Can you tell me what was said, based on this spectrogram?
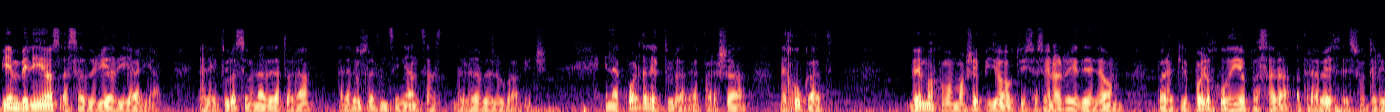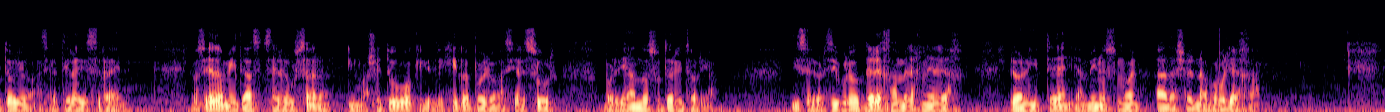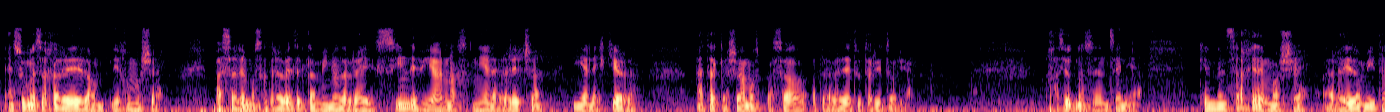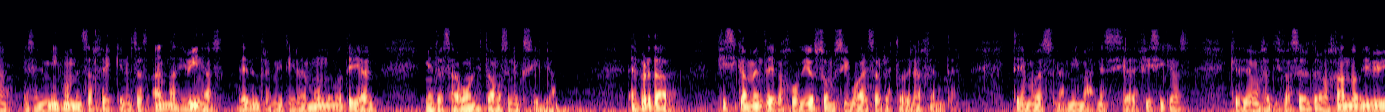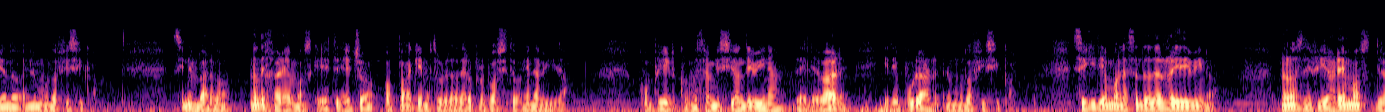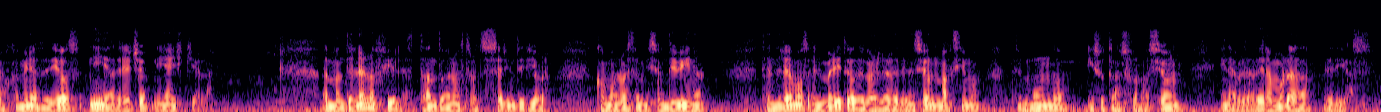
Bienvenidos a Sabiduría Diaria, la lectura semanal de la Torá a la luz de las enseñanzas del Rebbe de Lubavitch. En la cuarta lectura de la parashá de Jucat, vemos como Moshe pidió autorización al rey de Edom para que el pueblo judío pasara a través de su territorio hacia la tierra de Israel. Los edomitas se rehusaron y Moshe tuvo que dirigir al pueblo hacia el sur, bordeando su territorio. Dice el versículo, En su mensaje al rey de Edom dijo Moshe, pasaremos a través del camino del rey sin desviarnos ni a la derecha ni a la izquierda, hasta que hayamos pasado a través de tu territorio. Hasidut nos enseña que el mensaje de Moshe al rey Domita es el mismo mensaje que nuestras almas divinas deben transmitir al mundo material mientras aún estamos en exilio. Es verdad, físicamente los judíos somos iguales al resto de la gente. Tenemos las mismas necesidades físicas que debemos satisfacer trabajando y viviendo en el mundo físico. Sin embargo, no dejaremos que este hecho opaque nuestro verdadero propósito en la vida, cumplir con nuestra misión divina de elevar y depurar el mundo físico. Seguiremos la senda del Rey Divino. No nos desviaremos de los caminos de Dios ni a derecha ni a izquierda. Al mantenernos fieles tanto a nuestro ser interior como a nuestra misión divina, tendremos el mérito de ver la redención máxima del mundo y su transformación en la verdadera morada de Dios.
